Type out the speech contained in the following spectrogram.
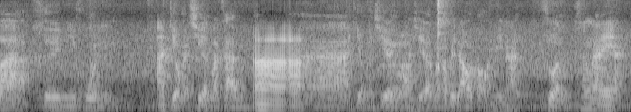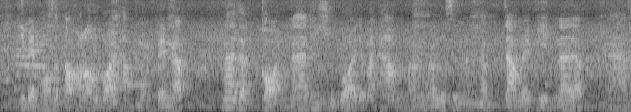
ว่าเคยมีคนอ่าเกี่ยวกับเชือกละกันอ่าอ่าอ่าเกี่ยวกับเชือกเกี่ยวกับเชือกแล้วก็ไปเดาต่อนี้นะส่วนข้างในอะที่เป็นห้องสต็อกของคิวบอยครับ เหมือนเป็นแบบน่าจะก่อนหน้าที่คิวบอยจะมาทำมั้งแล้วรู้สึกเหมือนแบบจำไม่ผิดน่าจะอ่าไฟ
